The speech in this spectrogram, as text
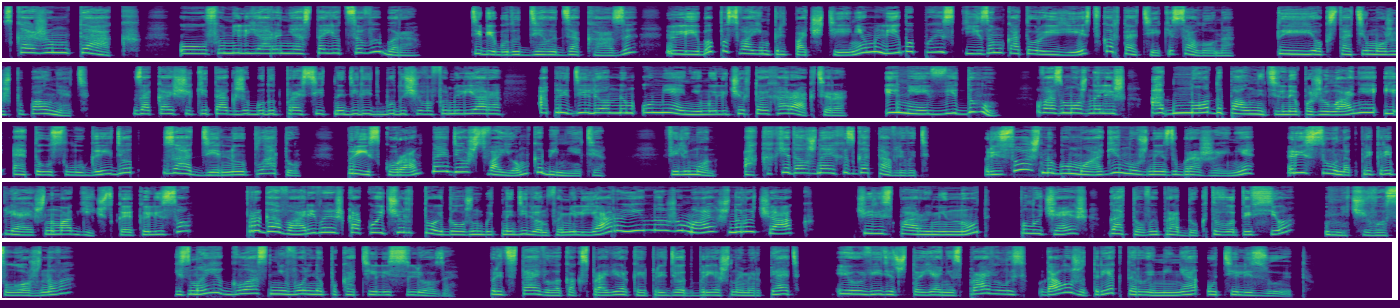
Скажем так, у фамильяра не остается выбора. Тебе будут делать заказы либо по своим предпочтениям, либо по эскизам, которые есть в картотеке салона. Ты ее, кстати, можешь пополнять. Заказчики также будут просить наделить будущего фамильяра определенным умением или чертой характера. Имей в виду, возможно лишь одно дополнительное пожелание, и эта услуга идет за отдельную плату. Приз курант найдешь в своем кабинете. Филимон, а как я должна их изготавливать? Рисуешь на бумаге нужное изображение рисунок прикрепляешь на магическое колесо, проговариваешь, какой чертой должен быть наделен фамильяр, и нажимаешь на рычаг. Через пару минут получаешь готовый продукт. Вот и все. Ничего сложного. Из моих глаз невольно покатились слезы. Представила, как с проверкой придет брешь номер пять и увидит, что я не справилась, доложит ректору и меня утилизуют.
